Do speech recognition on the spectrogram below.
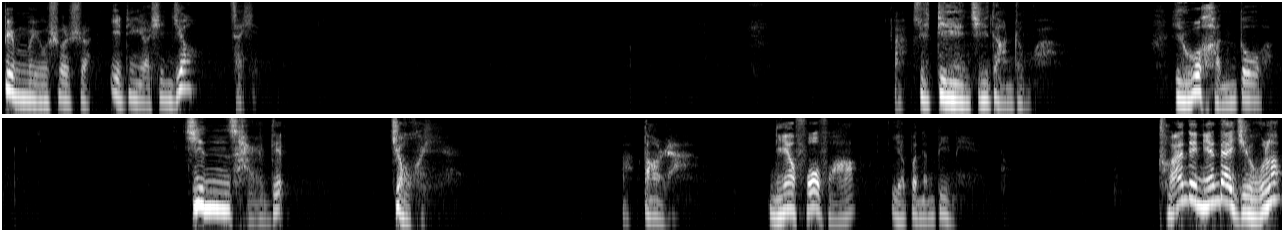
并没有说是一定要信教才行。啊，所以典籍当中啊，有很多精彩的教诲啊！当然，连佛法也不能避免。传的年代久了，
